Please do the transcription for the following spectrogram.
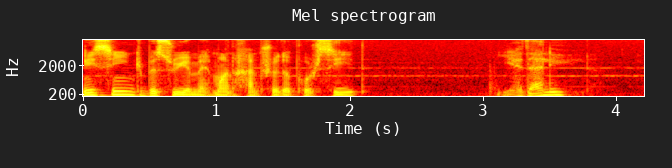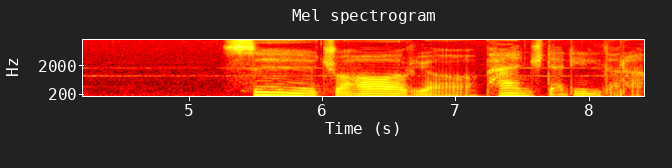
نیسینگ به سوی مهمان خم شد و پرسید یه دلیل؟ سه چهار یا پنج دلیل دارم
